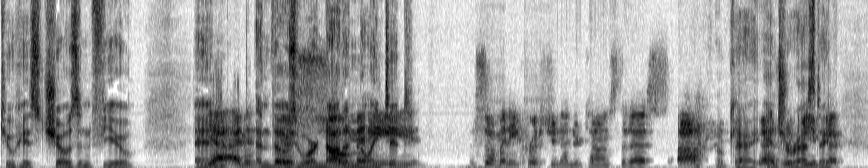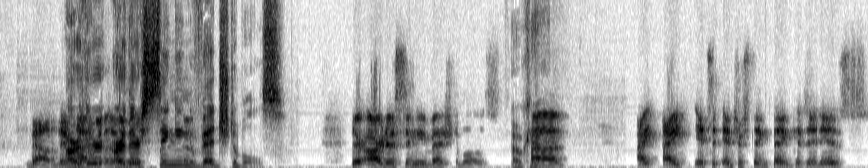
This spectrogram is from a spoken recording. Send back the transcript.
to his chosen few. And, yeah, I mean, and those who are not so many- anointed. so many Christian undertones to this. Uh, Okay, as we keep interesting. No, Are there really. are there singing so- vegetables? There are no singing vegetables. Okay. Uh, I, I, it's an interesting thing because it is.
